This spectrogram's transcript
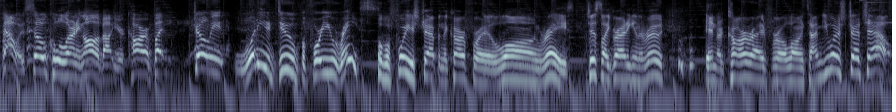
that was so cool learning all about your car. But Joey, what do you do before you race? Well, before you strap in the car for a long race, just like riding in the road, in a car ride for a long time, you want to stretch out.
